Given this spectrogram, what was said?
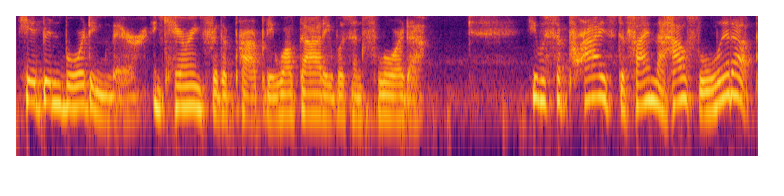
He had been boarding there and caring for the property while Dottie was in Florida. He was surprised to find the house lit up.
